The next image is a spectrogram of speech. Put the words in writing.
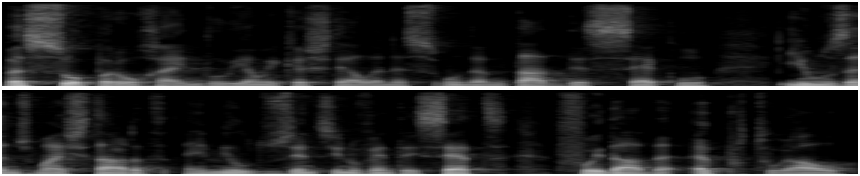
passou para o reino de Leão e Castela na segunda metade desse século e uns anos mais tarde, em 1297, foi dada a Portugal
